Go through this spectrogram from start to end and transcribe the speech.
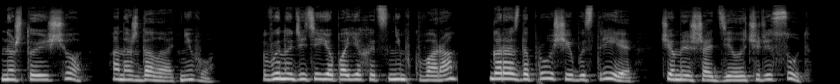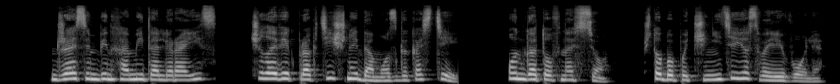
Но что еще она ждала от него? Вынудить ее поехать с ним в Кварам гораздо проще и быстрее, чем решать дело через суд. Джасим бин Хамид аль-Раис – человек практичный до мозга костей. Он готов на все, чтобы подчинить ее своей воле.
